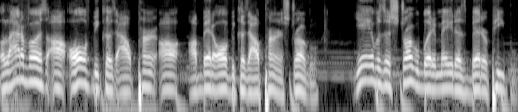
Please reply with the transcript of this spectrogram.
A lot of us are off because our parent are, are better off because our parents struggle. Yeah, it was a struggle, but it made us better people.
